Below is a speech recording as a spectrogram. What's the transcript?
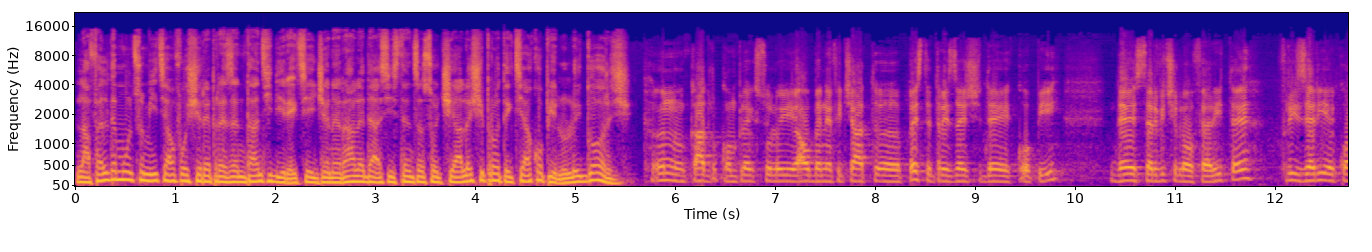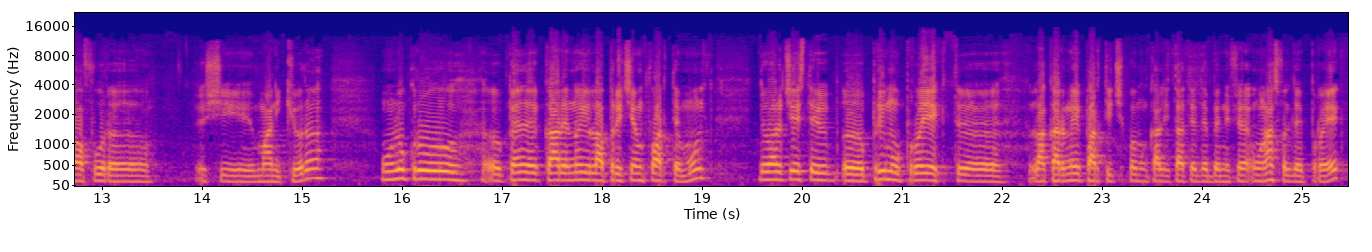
La fel de mulțumiți au fost și reprezentanții Direcției Generale de Asistență Socială și Protecția Copilului Gorj. În cadrul complexului au beneficiat uh, peste 30 de copii de serviciile oferite, frizerie, coafură și manicură, un lucru uh, pe care noi îl apreciem foarte mult, deoarece este uh, primul proiect la care noi participăm în calitate de beneficiar, un astfel de proiect,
